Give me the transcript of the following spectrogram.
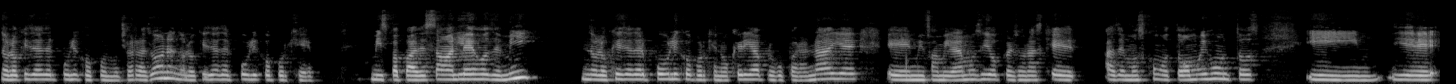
No lo quise hacer público por muchas razones. No lo quise hacer público porque mis papás estaban lejos de mí no lo quise hacer público porque no quería preocupar a nadie. en mi familia hemos sido personas que hacemos como todo muy juntos y, de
